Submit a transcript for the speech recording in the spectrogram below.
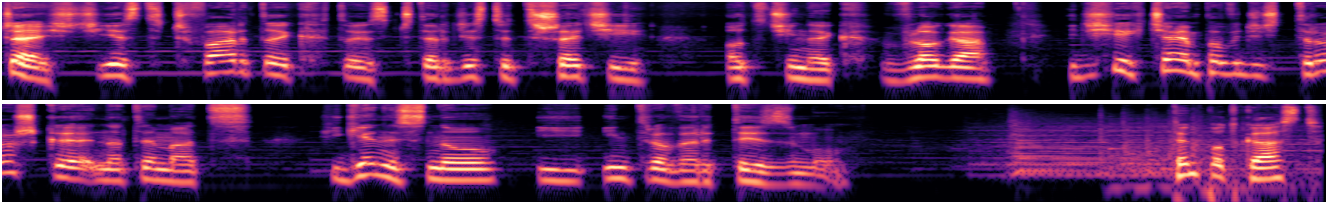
Cześć, jest czwartek, to jest 43 odcinek vloga i dzisiaj chciałem powiedzieć troszkę na temat higieny snu i introwertyzmu. Ten podcast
